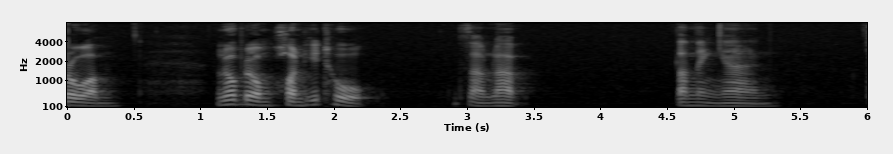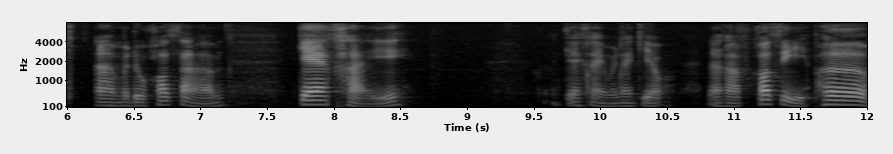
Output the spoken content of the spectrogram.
รวม รวบรวมคนที่ถูกสำหรับตำแหน่งงาน อ่ามาดูข้อ 3 แก้ไข แก้ไขไม่น่าเกี่ยวนะครับ ข้อ 4 เพิ่ม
